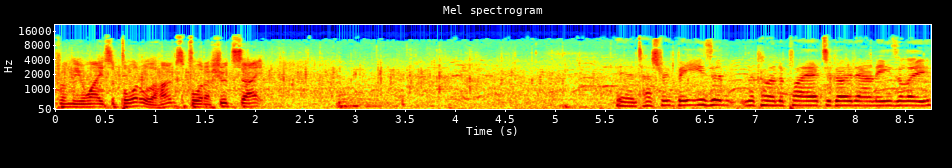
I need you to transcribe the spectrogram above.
from the away support, or the home support, I should say. Yeah, and Tash Rigby isn't the kind of player to go down easily.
